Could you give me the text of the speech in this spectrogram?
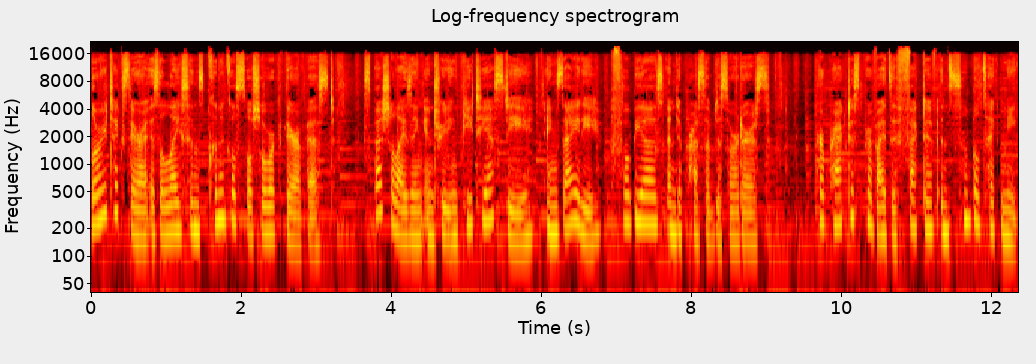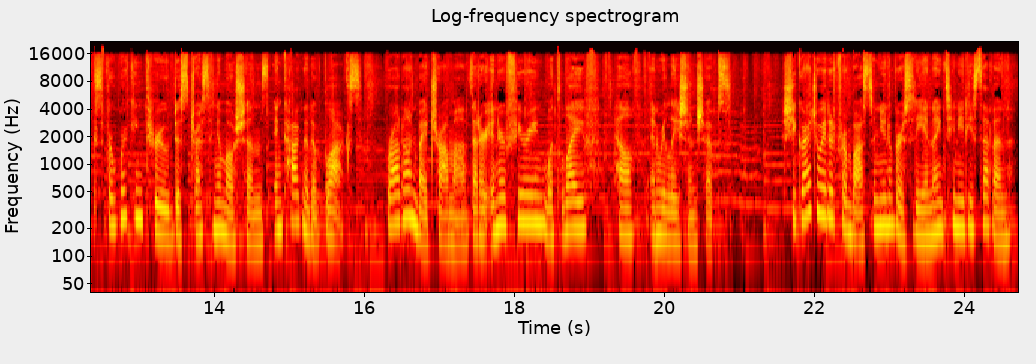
Lori Teixeira is a licensed clinical social work therapist specializing in treating PTSD, anxiety, phobias, and depressive disorders. Her practice provides effective and simple techniques for working through distressing emotions and cognitive blocks brought on by trauma that are interfering with life, health, and relationships. She graduated from Boston University in 1987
